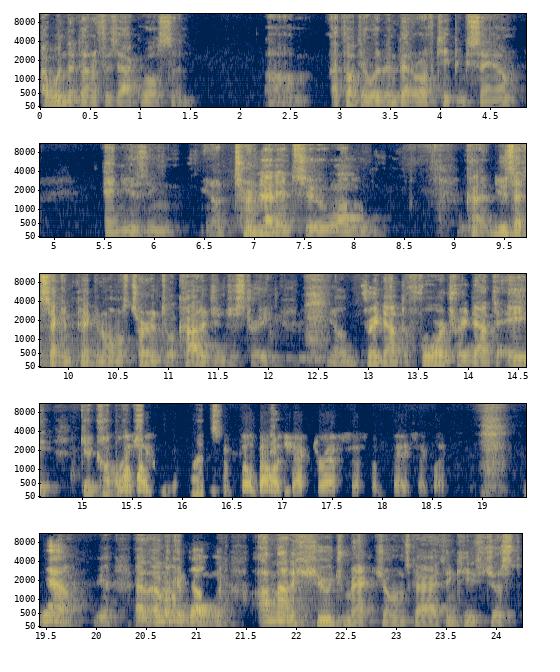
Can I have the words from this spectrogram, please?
I wouldn't have done it for Zach Wilson. Um, I thought they would have been better off keeping Sam and using, you know, turn that into um, use that second pick and almost turn into a cottage industry. You know, trade down to four, trade down to eight, get a couple Almost like the Bill Belichick draft system, basically. Yeah, yeah. And, and look at Bell. Like, I'm not a huge Mac Jones guy. I think he's just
